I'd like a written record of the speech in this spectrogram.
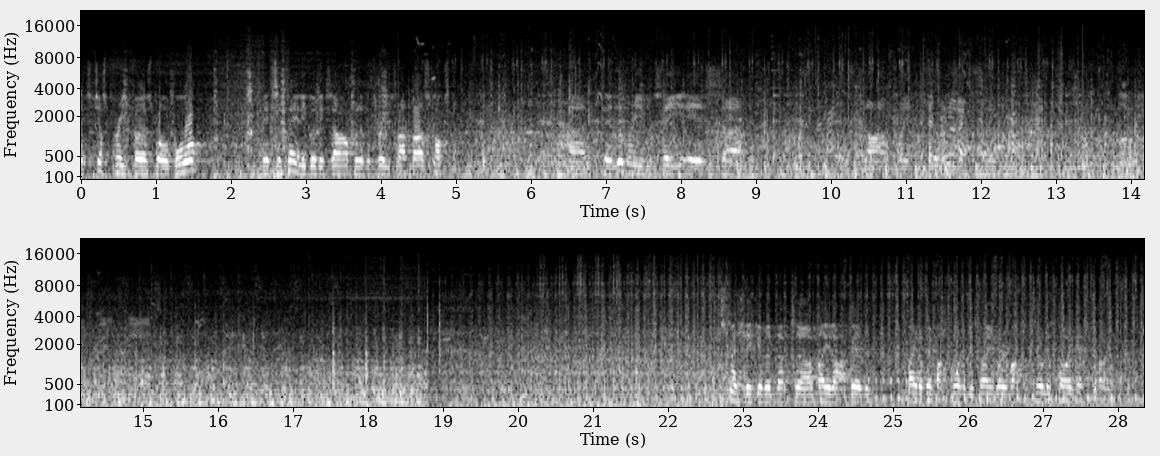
It's just pre-First World War. It's a fairly good example of a three front bar Scotsman. Uh, the livery you can see is uh, Especially given that uh, I may not be able, may not be much point in me saying very much until this guy gets going.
